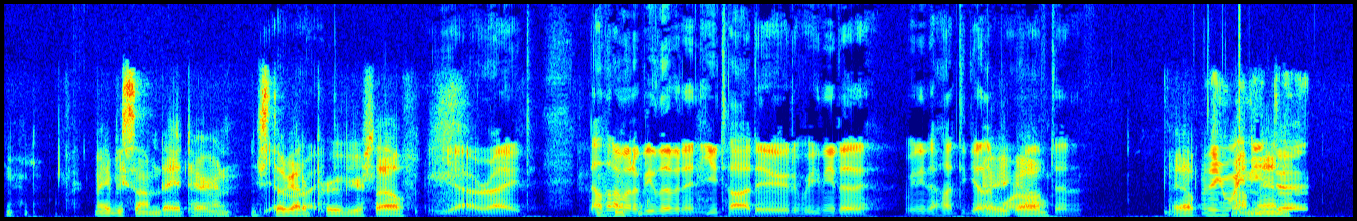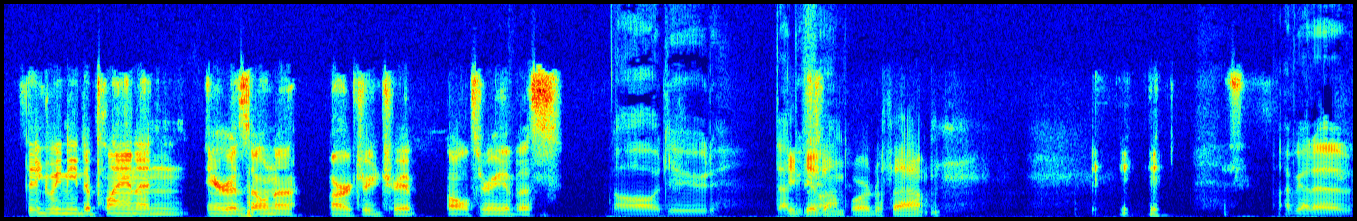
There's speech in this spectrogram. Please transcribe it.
Maybe someday, Taryn. You still Yeah, got to right. prove yourself. Yeah, right. Now that I'm going to be living in Utah, dude, we need to we need to hunt together more go. often. Yep. I think we I'm need in. to think we need to plan an Arizona archery trip, all three of us. Oh, dude, You that'd be get fun. on board with that. I've got a,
